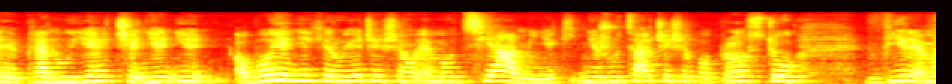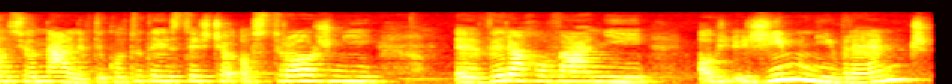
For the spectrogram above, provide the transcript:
y, planujecie, nie, nie, oboje nie kierujecie się emocjami, nie, nie rzucacie się po prostu w wir emocjonalny, tylko tutaj jesteście ostrożni, y, wyrachowani, zimni wręcz,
